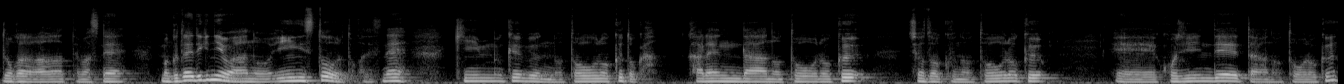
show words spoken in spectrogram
動画が上がってますね、まあ、具体的にはあのインストールとかですね勤務区分の登録とかカレンダーの登録所属の登録、えー、個人データの登録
